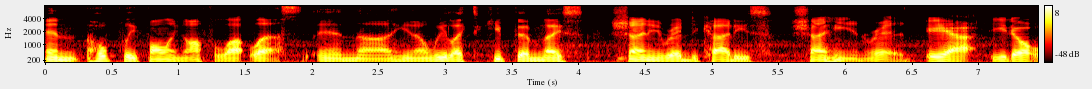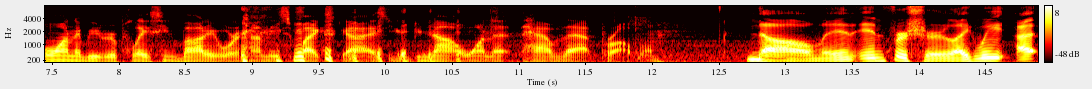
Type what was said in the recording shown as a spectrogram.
and hopefully falling off a lot less. And uh, you know we like to keep them nice, shiny red Ducatis, shiny and red. Yeah, you don't want to be replacing body work on these bikes, guys. You do not want to have that problem. No, man, and for sure, like we, I,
